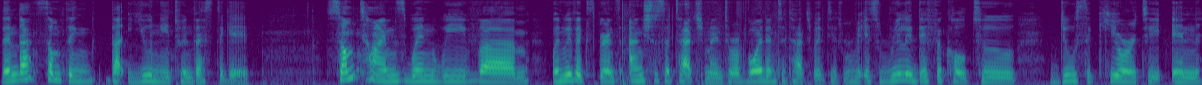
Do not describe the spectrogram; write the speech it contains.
then that's something that you need to investigate. Sometimes when we've um, when we've experienced anxious attachment or avoidant attachment, it, it's really difficult to do security in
